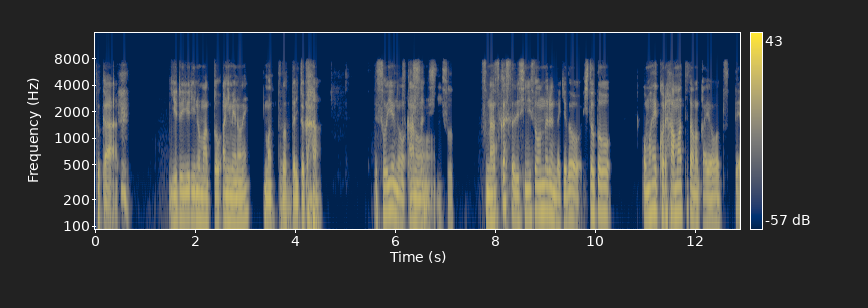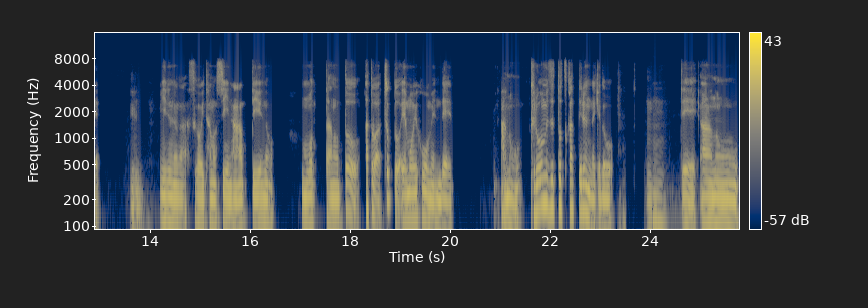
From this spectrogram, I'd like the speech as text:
とか、ゆるゆりのマット、アニメのね、マットだったりとか、でそういうの、あの懐かしさで死にそうになるんだけど、人と、お前これハマってたのかよ、つってうん。見るのがすごい楽しいなっていうのを思ったのと、あとはちょっとエモい方面で、あの、Chrome ずっと使ってるんだけど、う。うんん。で、あの、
